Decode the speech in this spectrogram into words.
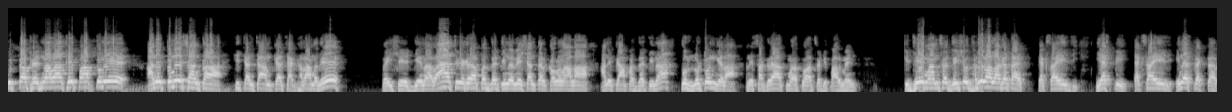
कुठं फेडणारा ते पाप तुम्ही. आणि तुम्ही सांगता की त्यांच्या अमक्याच्या घरामध्ये पैसे देणाराच वेगळ्या पद्धतीनं वेषांतर करून आला आणि त्या पद्धतीनं तो लुटून गेला. आणि सगळ्यात महत्वाचं डिपार्टमेंट की जे माणसं देशोधडीला लागत आहेत excise S P excise inspector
